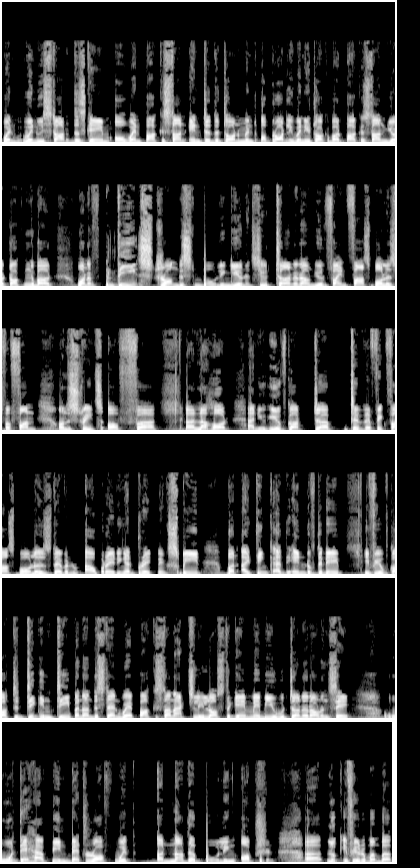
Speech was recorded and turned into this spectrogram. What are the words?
when when we started this game or when Pakistan entered the tournament or broadly when you talk about Pakistan you're talking about one of the strongest bowling units. You turn around you'll find fast bowlers for fun on the streets of uh, uh, Lahore. And you, you've got uh, terrific fast bowlers. They were operating at breakneck speed. But I think at the end of the day if you've got to dig in deep and understand where Pakistan actually lost the game maybe you would turn around and say would would they have been better off with another bowling option? Uh, look, if you remember,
